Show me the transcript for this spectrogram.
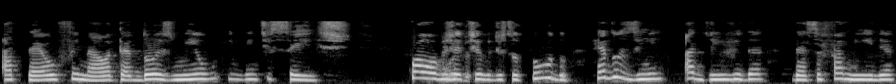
até o final, até 2026. Qual o objetivo disso tudo? Reduzir a dívida dessa família,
